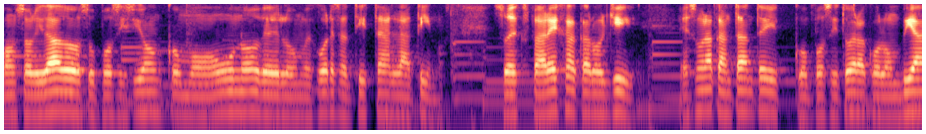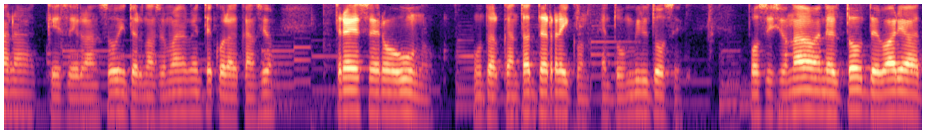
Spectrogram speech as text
consolidado su posición como uno de los mejores artistas latinos. Su expareja Carol G es una cantante y compositora colombiana que se lanzó internacionalmente con la canción 301 junto al cantante Raycon en 2012, posicionado en el top de varias,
